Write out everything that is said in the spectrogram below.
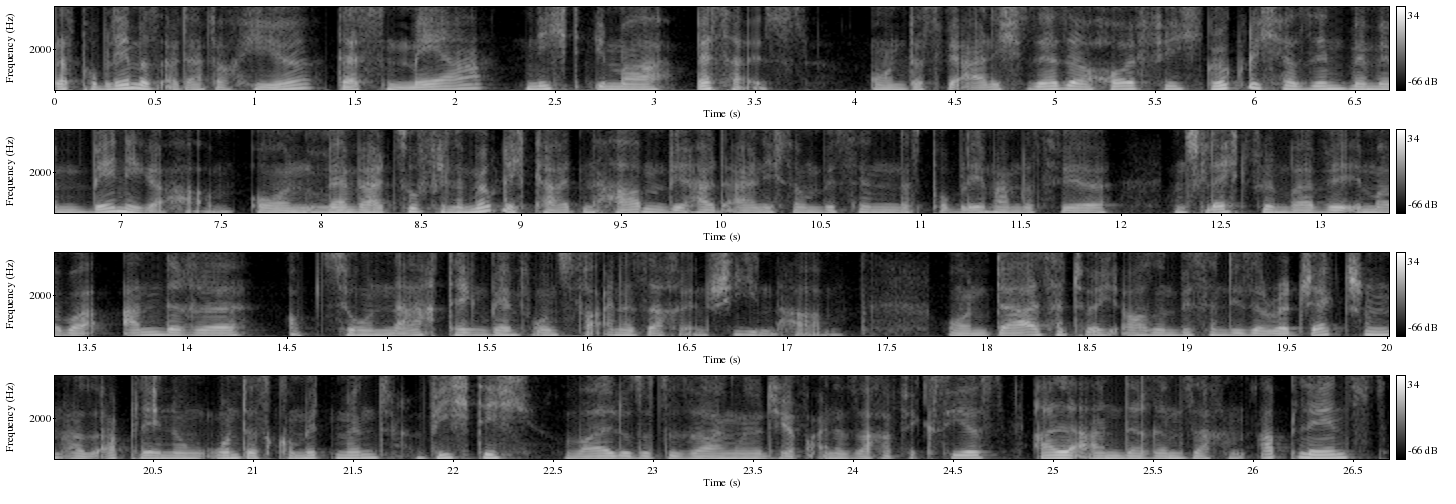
das Problem ist halt einfach hier, dass mehr nicht immer besser ist. Und dass wir eigentlich sehr, sehr häufig glücklicher sind, wenn wir weniger haben. Und mhm. wenn wir halt zu viele Möglichkeiten haben, wir halt eigentlich so ein bisschen das Problem haben, dass wir uns schlecht fühlen, weil wir immer über andere Optionen nachdenken, wenn wir uns für eine Sache entschieden haben. Und da ist natürlich auch so ein bisschen diese Rejection, also Ablehnung und das Commitment wichtig, weil du sozusagen, wenn du dich auf eine Sache fixierst, alle anderen Sachen ablehnst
